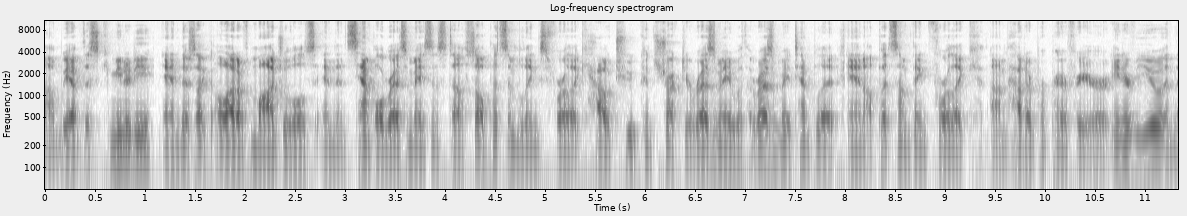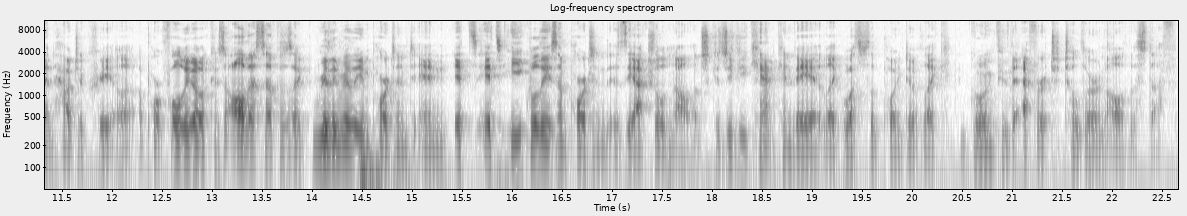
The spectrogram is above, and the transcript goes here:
Um, we have this community and there's like a lot of modules and then sample resumes and stuff. So I'll put some links for like how to construct your resume with a resume template. And I'll put something for like um, how to prepare for your interview and then how to create a, a portfolio because all that stuff is like really, really important and it's it's equally as important as the actual knowledge. Because if you can't convey it like what's the point of like going through the effort to learn all of this stuff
